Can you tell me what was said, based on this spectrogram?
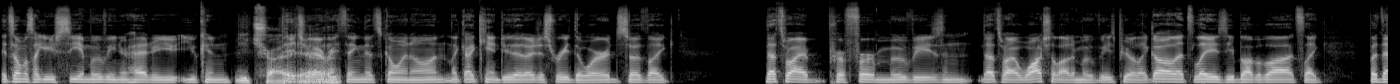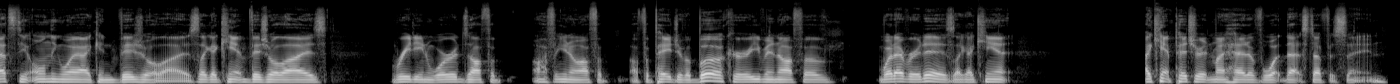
it's almost like you see a movie in your head or you you can You try it. picture yeah. everything that's going on. Like I can't do that. I just read the words. So like that's why I prefer movies and that's why I watch a lot of movies. People are like, "Oh, that's lazy, blah blah blah." It's like but that's the only way I can visualize. Like I can't visualize reading words off of off you know off a off a page of a book or even off of whatever it is. Like I can't I can't picture it in my head of what that stuff is saying.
